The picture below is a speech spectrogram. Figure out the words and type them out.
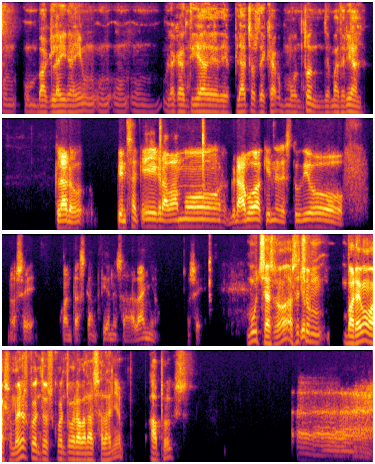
un, backline ahí, una cantidad de, platos, de un montón de material. Claro, piensa que grabamos, grabo aquí en el estudio, no sé cuántas canciones al año, no sé, Muchas, ¿no? ¿Has hecho un baremo más o menos? ¿Cuántos, ¿Cuánto grabarás al año? ¿Aprox? Ah.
